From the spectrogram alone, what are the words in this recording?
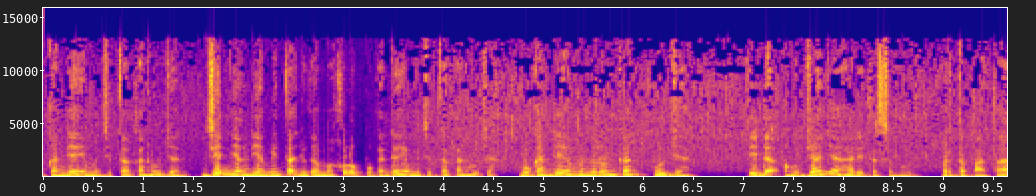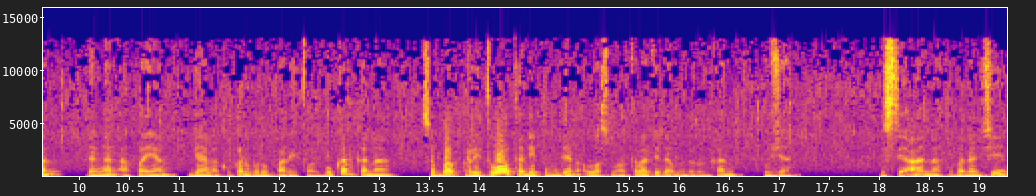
Bukan dia yang menciptakan hujan. Jin yang dia minta juga makhluk. Bukan dia yang menciptakan hujan. Bukan dia yang menurunkan hujan. Tidak hujannya hari tersebut bertepatan dengan apa yang dia lakukan berupa ritual. Bukan karena sebab ritual tadi kemudian Allah SWT tidak menurunkan hujan. Isti'anah kepada jin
